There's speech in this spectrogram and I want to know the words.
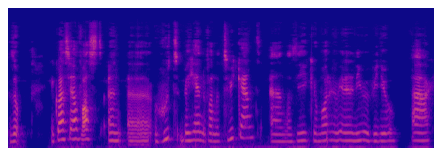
Zo, ik wens je alvast een uh, goed begin van het weekend. En dan zie ik je morgen weer in een nieuwe video. Dag!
